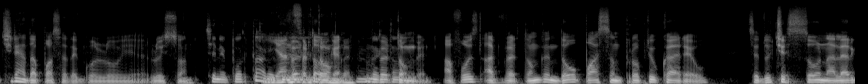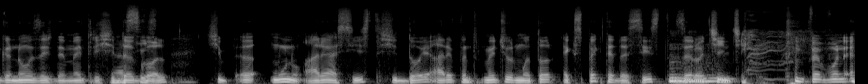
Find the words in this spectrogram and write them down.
Cine a dat pasa de gol lui, lui Son? Cine portarul? Ian Vertonghen. Vertonghen. Vertonghen. A fost a Vertonghen, două pasă în propriu careu, se duce Son, aleargă 90 de metri și dă Asist. gol. Și uh, unu are asist și doi are pentru meciul următor expected assist 0,5. Pe bune,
